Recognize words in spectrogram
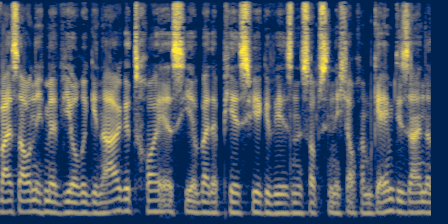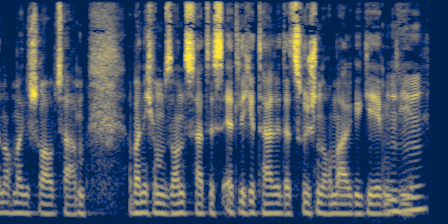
weiß auch nicht mehr, wie originalgetreu es hier bei der PS4 gewesen ist, ob sie nicht auch im Game Design da nochmal geschraubt haben. Aber nicht umsonst hat es etliche Teile dazwischen nochmal gegeben, die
